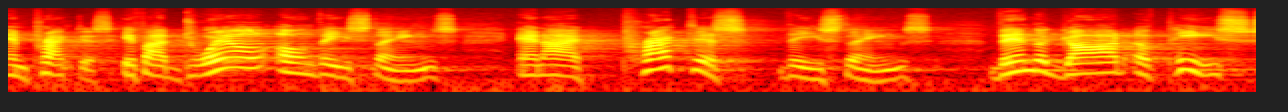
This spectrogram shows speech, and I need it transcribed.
and practice. If I dwell on these things and I practice these things, then the God of peace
